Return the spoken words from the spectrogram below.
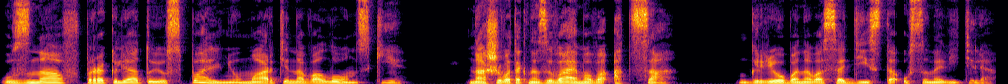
узнав проклятую спальню Мартина Волонски, нашего так называемого отца, грёбаного садиста-усыновителя.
